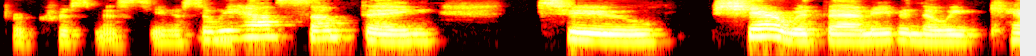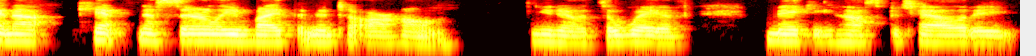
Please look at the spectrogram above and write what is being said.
for christmas you know? So we have something to share with them even though we cannot can't necessarily invite them into our home you know it's a way of making hospitality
